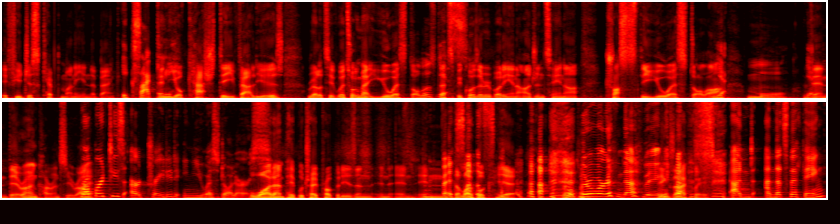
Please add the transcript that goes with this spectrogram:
if you just kept money in the bank Exactly. and your cash devalues relative. We're talking about US dollars. That's Yes. because everybody in Argentina trusts the US dollar Yeah. more Yeah. than their own currency, right? Properties are traded in US dollars. Why don't people trade properties in in, in, in the local? Yeah, They're worth nothing. exactly. and and that's the thing.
